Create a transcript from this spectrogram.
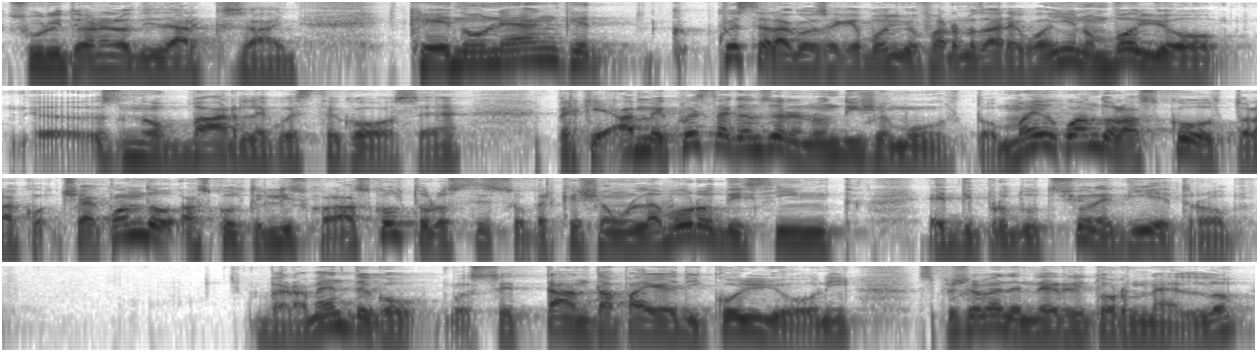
sul ritornello di Dark Side, che non è anche... Questa è la cosa che voglio far notare qua, io non voglio uh, snobbarle queste cose, eh, perché a me questa canzone non dice molto, ma io quando l'ascolto, la, cioè quando ascolto il disco l'ascolto lo stesso perché c'è un lavoro di synth e di produzione dietro veramente con 70 paia di coglioni, specialmente nel ritornello,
